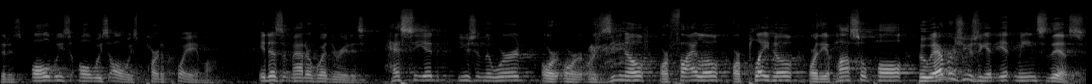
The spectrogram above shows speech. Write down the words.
that is always, always, always part of poiema. It doesn't matter whether it is Hesiod using the word, or, or, or Zeno, or Philo, or Plato, or the Apostle Paul, whoever's using it, it means this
